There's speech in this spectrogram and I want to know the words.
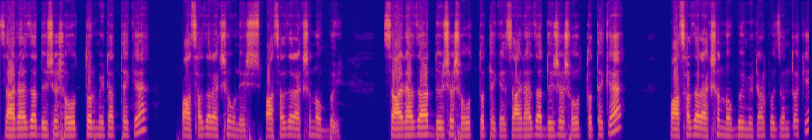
চার হাজার দুইশো সত্তর মিটার থেকে পাঁচ হাজার একশো উনিশ, পাঁচ হাজার একশো নব্বই। চার হাজার দুইশো সত্তর থেকে চার হাজার দুইশো সত্তর থেকে পাঁচ হাজার একশো নব্বই মিটার পর্যন্ত কি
